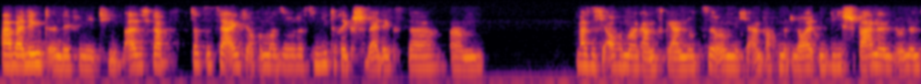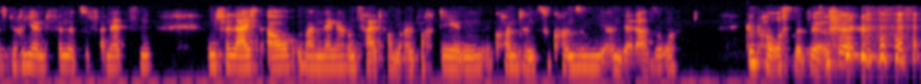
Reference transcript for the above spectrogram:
Aber LinkedIn definitiv. Also ich glaube, das ist ja eigentlich auch immer so das niedrigschwelligste, ähm, was ich auch immer ganz gern nutze, um mich einfach mit Leuten, die ich spannend und inspirierend finde, zu vernetzen und vielleicht auch über einen längeren Zeitraum einfach den Content zu konsumieren, der da so gepostet wird.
